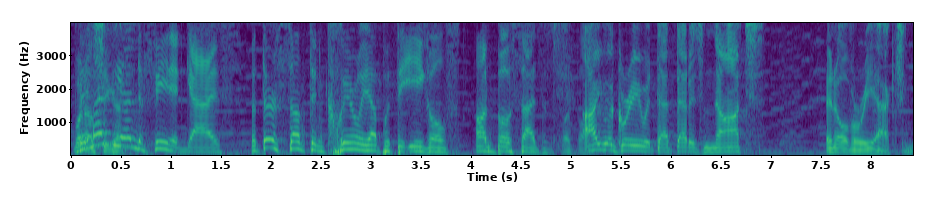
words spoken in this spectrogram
What they else might you be got? undefeated, guys, but there's something clearly up with the Eagles on both sides of the football. I agree with that. That is not an overreaction.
